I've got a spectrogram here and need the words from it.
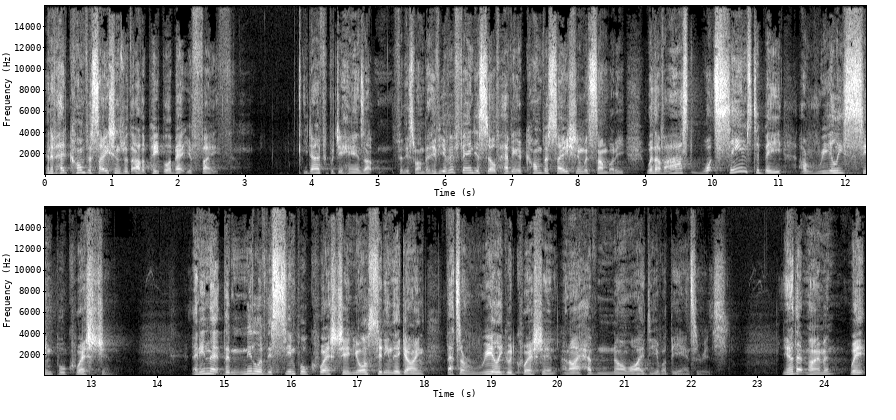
and have had conversations with other people about your faith. You don't have to put your hands up for this one, but have you ever found yourself having a conversation with somebody where they've asked what seems to be a really simple question? And in that, the middle of this simple question, you're sitting there going, That's a really good question, and I have no idea what the answer is. You know that moment where,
